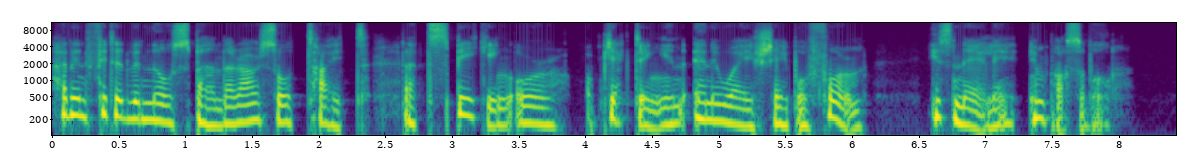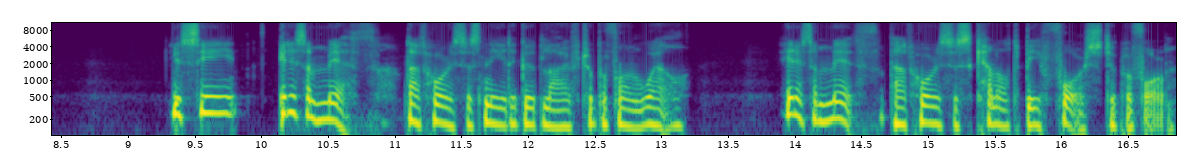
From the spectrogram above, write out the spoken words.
have been fitted with noseband that are so tight that speaking or objecting in any way, shape, or form is nearly impossible. You see, it is a myth that horses need a good life to perform well. It is a myth that horses cannot be forced to perform.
